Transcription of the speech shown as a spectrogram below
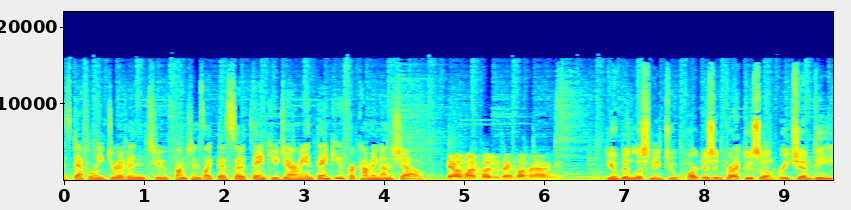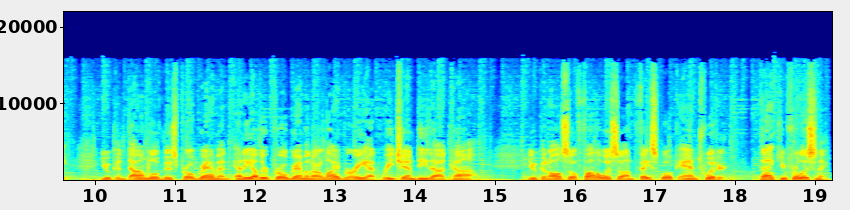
is definitely driven to functions like this. So thank you, Jeremy, and thank you for coming on the show. Yeah, it was my pleasure. Thanks a lot for having me. You've been listening to Partners in Practice on ReachMD. You can download this program and any other program in our library at ReachMD.com. You can also follow us on Facebook and Twitter. Thank you for listening.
